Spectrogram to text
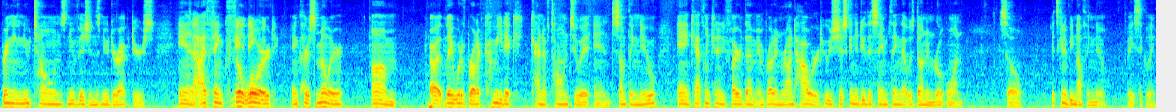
bringing new tones, new visions, new directors. And I think Phil Lord and. Chris Miller um uh, they would have brought a comedic kind of tone to it and something new. And Kathleen Kennedy fired them and brought in Ron Howard, who's just going to do the same thing that was done in Rogue One. So it's going to be nothing new, basically.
